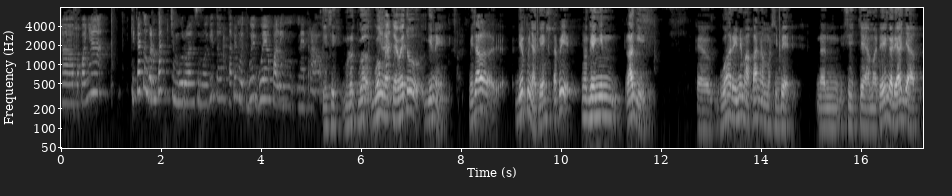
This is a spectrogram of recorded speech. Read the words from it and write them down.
eh, pokoknya kita tuh berempat cemburuan semua gitu tapi menurut gue gue yang paling netral Iya sih, menurut gua gua Iya. ngeliat cewek tuh gini. Misal dia punya geng tapi ngegengin lagi. Kayak gua hari ini makan sama si B dan si C sama D nggak diajak.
